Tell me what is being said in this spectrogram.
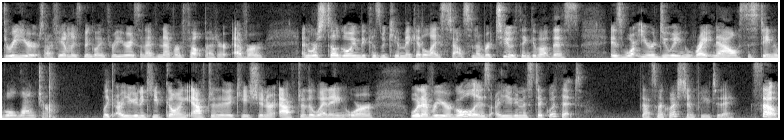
3 years. Our family's been going 3 years and I've never felt better ever. And we're still going because we can make it a lifestyle. So number 2, think about this is what you're doing right now sustainable long term. Like, are you going to keep going after the vacation or after the wedding or whatever your goal is? Are you going to stick with it? That's my question for you today. So,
